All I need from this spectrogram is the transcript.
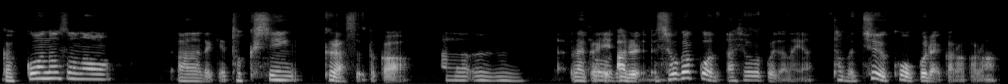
学校のその、あ、なんだっけ、特進クラスとか、あ、うんうん。なんかそうだよねある、小学校、あ、小学校じゃないや、多分中高くらいからかな。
